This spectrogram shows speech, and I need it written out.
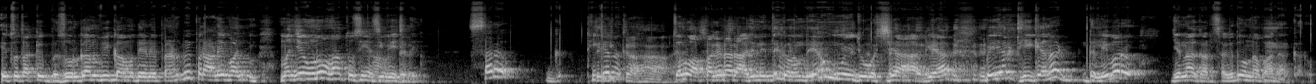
ਇੱਥੋਂ ਤੱਕ ਕਿ ਬਜ਼ੁਰਗਾਂ ਨੂੰ ਵੀ ਕੰਮ ਦੇਣੇ ਪੈਣ ਵੀ ਪੁਰਾਣੇ ਮੰਜੇ ਉਣੋ ਹਾਂ ਤੁਸੀਂ ਅਸੀਂ ਵੇਚਦੇ ਸਰ ਠੀਕ ਹੈ ਨਾ। ਚਲੋ ਆਪਾਂ ਕਿਹੜਾ ਰਾਜਨੀਤਿਕ ਬੰਦੇ ਆ ਉਹ ਜੋਸ਼ ਆ ਗਿਆ। ਬਈ ਯਾਰ ਠੀਕ ਹੈ ਨਾ ਡਿਲੀਵਰ ਜਿੰਨਾ ਕਰ ਸਕਦੇ ਉਹਨਾਂ ਵਾਦਾ ਕਰੋ।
